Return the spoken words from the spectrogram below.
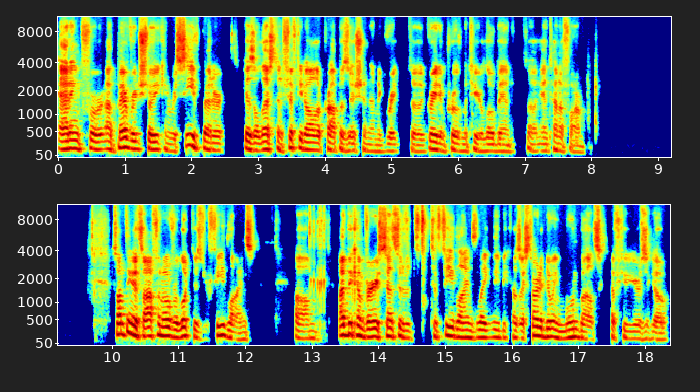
adding for a beverage so you can receive better is a less than $50 proposition and a great, uh, great improvement to your low band uh, antenna farm. Something that's often overlooked is your feed lines. Um, I've become very sensitive to feed lines lately because I started doing moon bounce a few years ago.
